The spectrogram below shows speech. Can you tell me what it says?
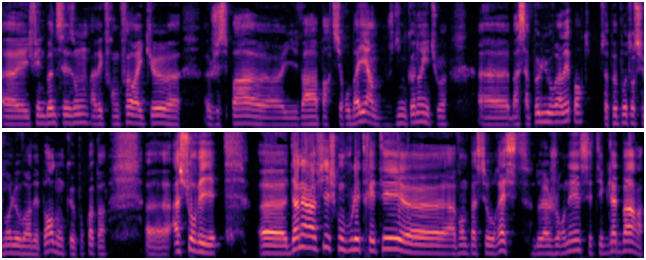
euh, il fait une bonne saison avec Francfort et que je sais pas, il va partir au Bayern. Je dis une connerie, tu vois. Bah ça peut lui ouvrir des portes. Ça peut potentiellement lui ouvrir des portes, donc pourquoi pas. à surveiller. dernière affiche qu'on voulait traiter avant de passer au reste de la journée, c'était Gladbach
